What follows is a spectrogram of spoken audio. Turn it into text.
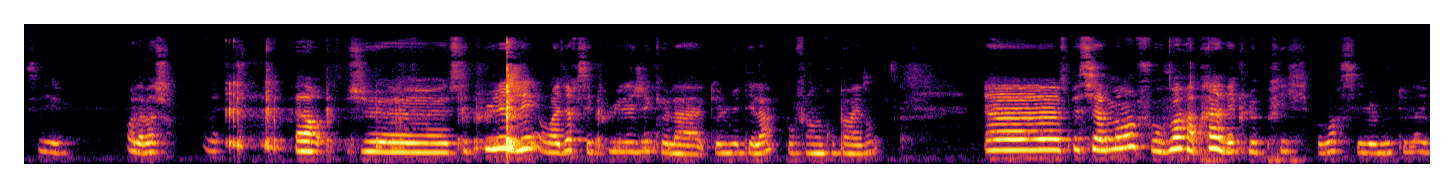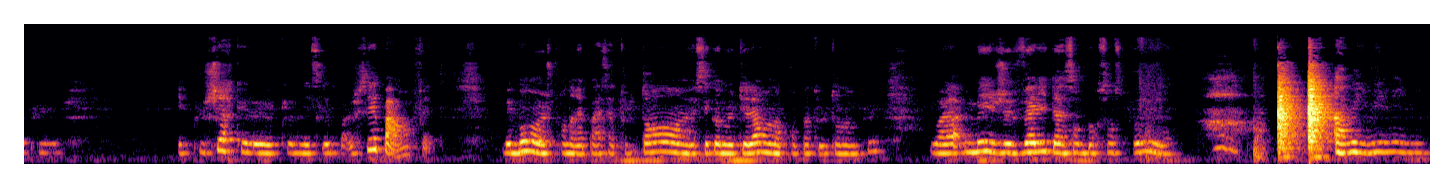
C'est... Oh la vache. Alors, c'est plus léger, on va dire que c'est plus léger que, le Nutella, pour faire une comparaison. Euh, spécialement, il faut voir après avec le prix, pour voir si le Nutella est plus, cher que le, que le Nestlé. Je sais pas en fait. Mais bon, je prendrai pas ça tout le temps. C'est comme le Nutella, on n'en prend pas tout le temps non plus. Voilà, mais je valide à 100% ce produit. Ah oui, oui, oui, oui.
